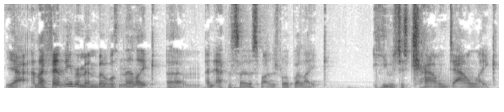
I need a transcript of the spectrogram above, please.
Yeah, and I faintly remember, wasn't there like um, an episode of SpongeBob where like he was just chowing down like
